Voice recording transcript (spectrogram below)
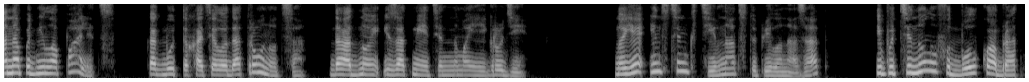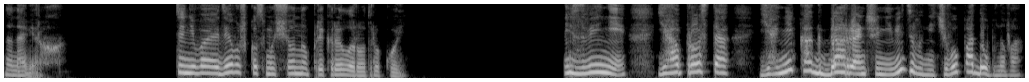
Она подняла палец, как будто хотела дотронуться до одной из отметин на моей груди. Но я инстинктивно отступила назад и подтянула футболку обратно наверх. Теневая девушка смущенно прикрыла рот рукой. «Извини, я просто... Я никогда раньше не видела ничего подобного».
